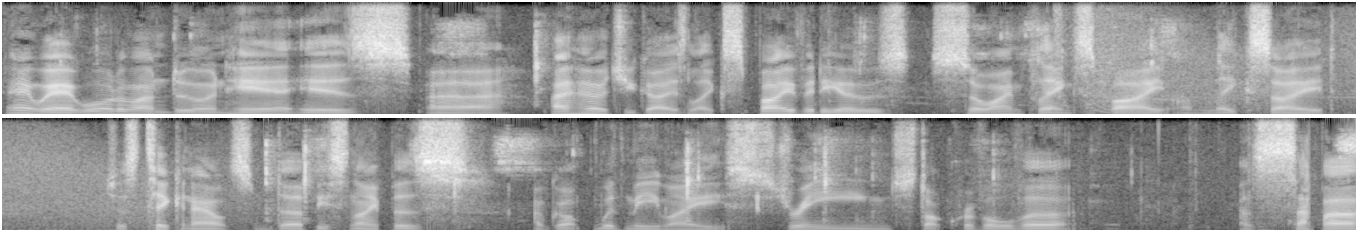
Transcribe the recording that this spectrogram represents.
Anyway, what I'm doing here is, uh, I heard you guys like spy videos, so I'm playing spy on Lakeside, just taking out some derpy snipers. I've got with me my strange stock revolver, a sapper,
